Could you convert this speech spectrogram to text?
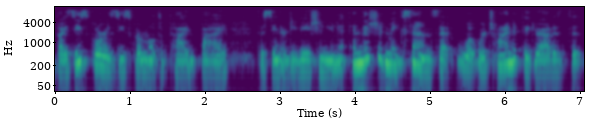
by z-score is z-score multiplied by the standard deviation unit. And this should make sense that what we're trying to figure out is that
